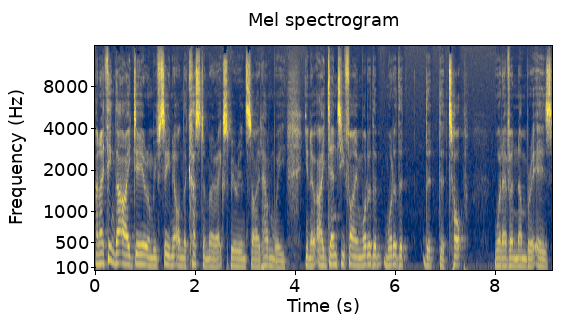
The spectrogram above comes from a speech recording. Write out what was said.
and I think that idea, and we've seen it on the customer experience side, haven't we? You know, identifying what are the what are the the, the top whatever number it is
